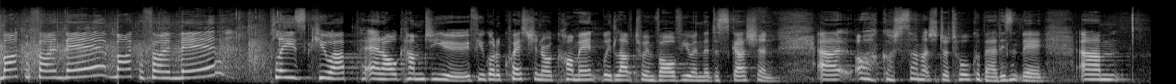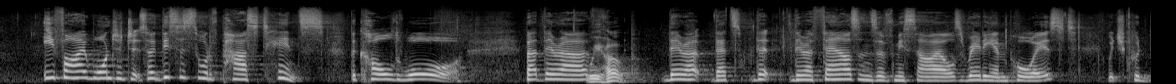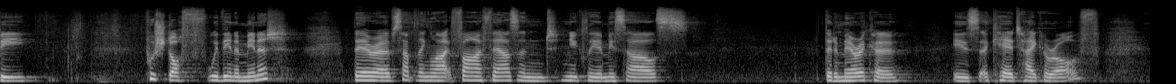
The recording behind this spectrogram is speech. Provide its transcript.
Microphone there, microphone there please queue up and I'll come to you. If you've got a question or a comment, we'd love to involve you in the discussion. Uh, oh, gosh, so much to talk about, isn't there? Um, if I wanted to, so this is sort of past tense, the Cold War, but there are. We hope. There are, that's, that, there are thousands of missiles ready and poised, which could be pushed off within a minute. There are something like 5,000 nuclear missiles that America is a caretaker of,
